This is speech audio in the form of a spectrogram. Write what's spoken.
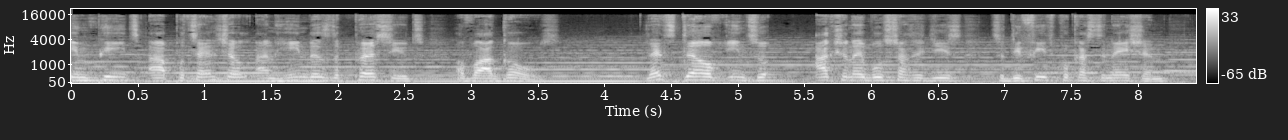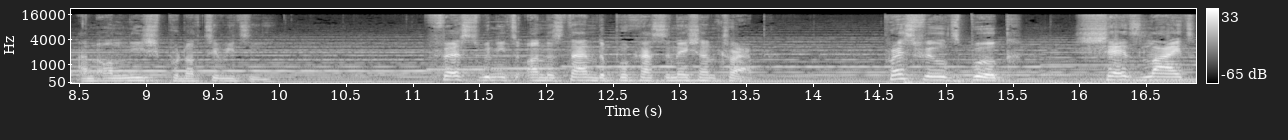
impedes our potential and hinders the pursuit of our goals. Let's delve into actionable strategies to defeat procrastination and unleash productivity. First, we need to understand the procrastination trap. Pressfield's book sheds light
